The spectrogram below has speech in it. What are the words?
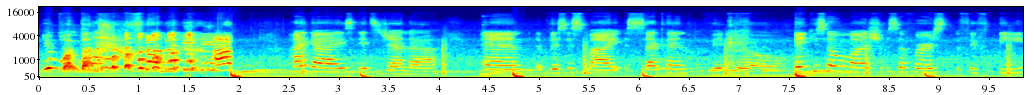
Yung niya. Sorry. Hi guys, it's Jenna. And this is my second video. Thank you so much sa first 50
